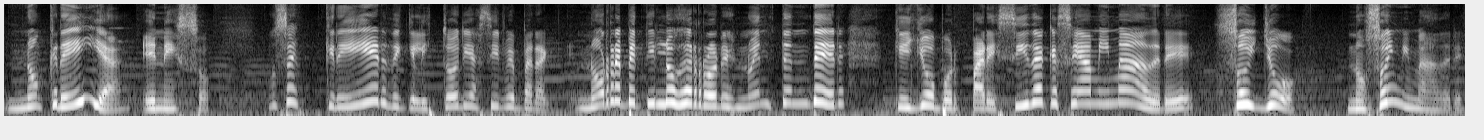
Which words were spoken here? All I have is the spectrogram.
no creía en eso. Entonces, creer de que la historia sirve para no repetir los errores, no entender que yo, por parecida que sea mi madre, soy yo, no soy mi madre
